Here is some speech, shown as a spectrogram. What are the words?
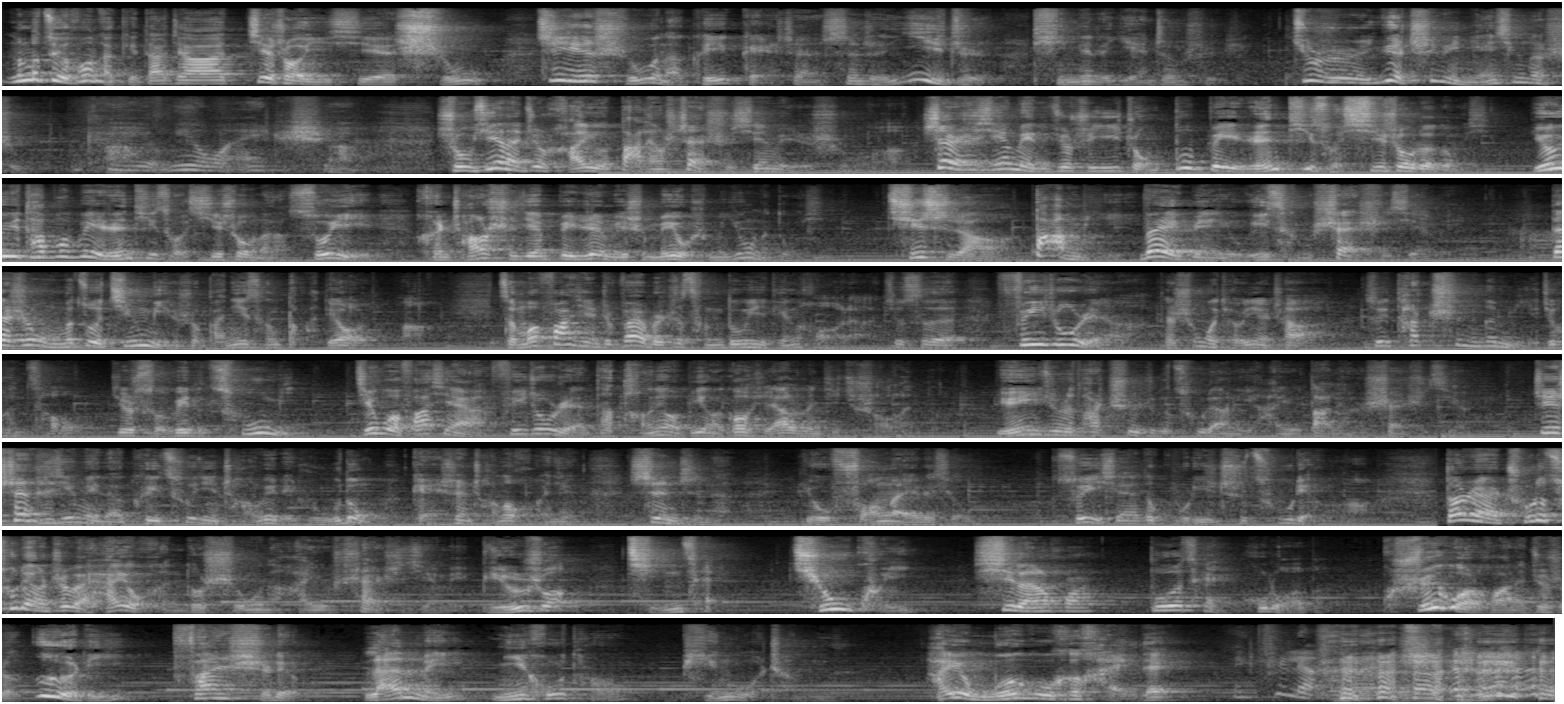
那么最后呢，给大家介绍一些食物。这些食物呢，可以改善甚至抑制体内的炎症水平，就是越吃越年轻的食物。看看有没有我爱吃啊？首先呢，就是含有大量膳食纤维的食物啊。膳食纤维呢，就是一种不被人体所吸收的东西。由于它不被人体所吸收呢，所以很长时间被认为是没有什么用的东西。其实啊，大米外边有一层膳食纤维，但是我们做精米的时候把那层打掉了啊。怎么发现这外边这层东西挺好的？就是非洲人啊，他生活条件差，所以他吃那个米就很糙，就是所谓的粗米。结果发现啊，非洲人他糖尿病啊、高血压的问题就少很多。原因就是他吃这个粗粮里含有大量的膳食纤维。这些膳食纤维呢，可以促进肠胃的蠕动，改善肠道环境，甚至呢有防癌的效果。所以现在都鼓励吃粗粮啊。当然，除了粗粮之外，还有很多食物呢含有膳食纤维，比如说芹菜、秋葵、西兰花、菠菜、胡萝卜。水果的话呢，就是鳄梨、番石榴、蓝莓、猕猴桃、苹果、橙子，还有蘑菇和海带。哎，这两个难吃。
